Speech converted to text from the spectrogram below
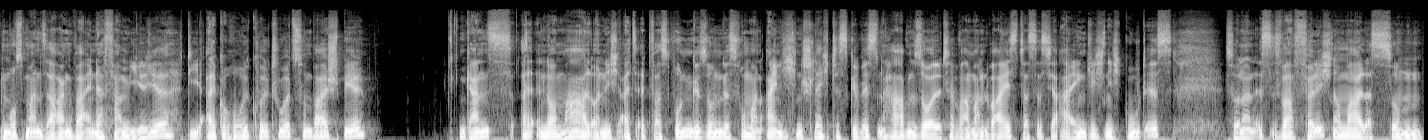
muss man sagen, war in der Familie die Alkoholkultur zum Beispiel ganz äh, normal und nicht als etwas Ungesundes, wo man eigentlich ein schlechtes Gewissen haben sollte, weil man weiß, dass es ja eigentlich nicht gut ist, sondern es, es war völlig normal, dass zum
